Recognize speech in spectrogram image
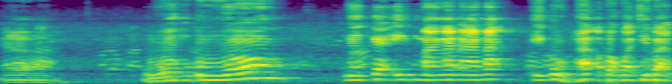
Nah. Wong tuwa ngekeki mangan anak iku hak apa kewajiban?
